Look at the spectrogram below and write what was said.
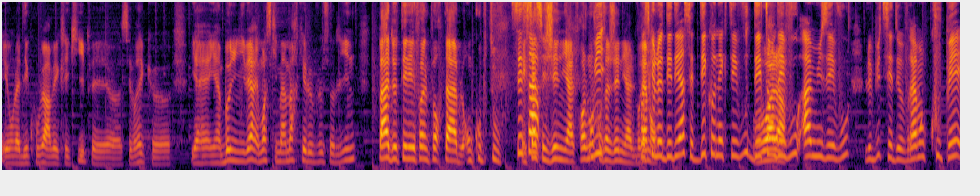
et on l'a découvert avec l'équipe. Et euh, c'est vrai qu'il y, y a un bon univers. Et moi, ce qui m'a marqué le plus, Odeline, pas de téléphone portable, on coupe tout. C'est Et ça. ça, c'est génial. Franchement, Oui, je trouve ça génial. Parce que le DDA, c'est déconnectez-vous, Voilà. détendez-vous, amusez-vous. Le but, c'est de vraiment couper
